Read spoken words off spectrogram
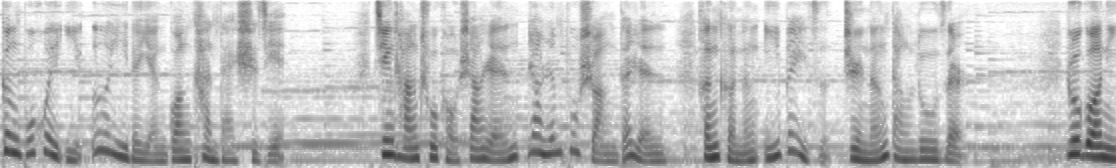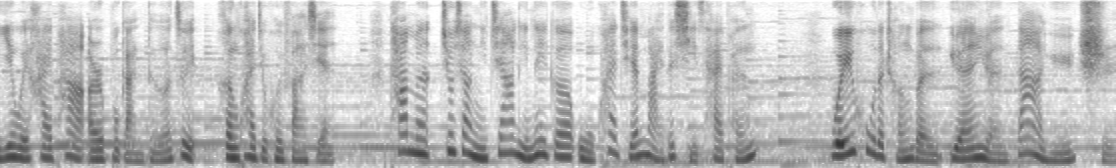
更不会以恶意的眼光看待世界。经常出口伤人、让人不爽的人，很可能一辈子只能当 loser。如果你因为害怕而不敢得罪，很快就会发现，他们就像你家里那个五块钱买的洗菜盆。维护的成本远远大于使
